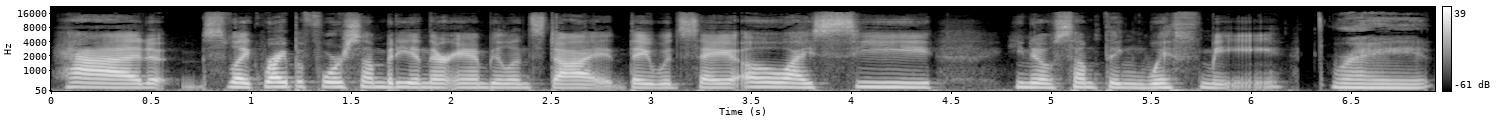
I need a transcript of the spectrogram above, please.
had like right before somebody in their ambulance died they would say oh i see you know something with me. Right.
